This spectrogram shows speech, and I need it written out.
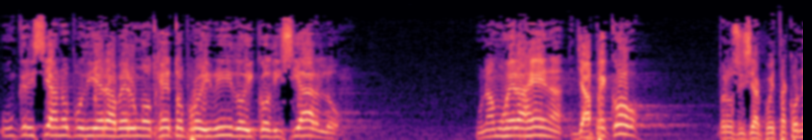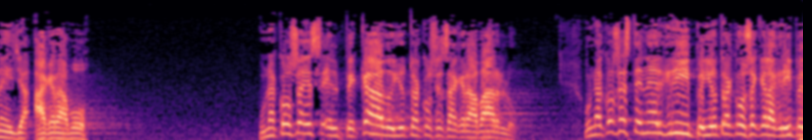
un cristiano pudiera ver un objeto prohibido y codiciarlo. Una mujer ajena ya pecó, pero si se acuesta con ella, agravó. Una cosa es el pecado y otra cosa es agravarlo. Una cosa es tener gripe y otra cosa que la gripe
